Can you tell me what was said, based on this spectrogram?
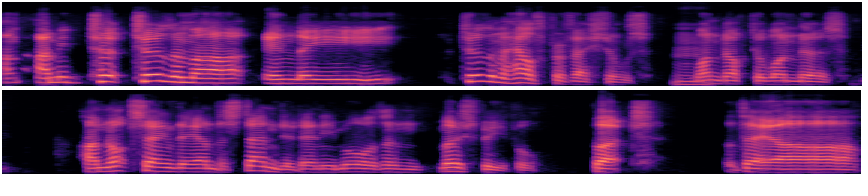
I, I mean, two, two of them are in the two of them are health professionals. Mm. One doctor, one nurse. I'm not saying they understand it any more than most people, but they are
